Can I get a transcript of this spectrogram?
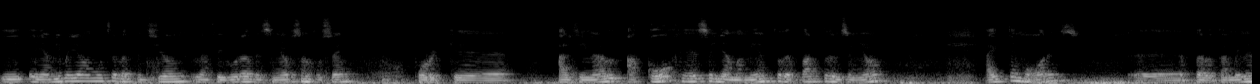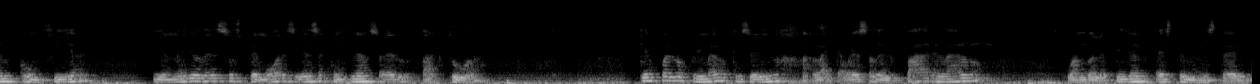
Y, y, a mí me llama mucho la atención la figura del Señor San José, porque al final acoge ese llamamiento de parte del Señor. Hay temores, eh, pero también Él confía y en medio de esos temores y de esa confianza Él actúa. ¿Qué fue lo primero que se vino a la cabeza del Padre Lalo cuando le piden este ministerio?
